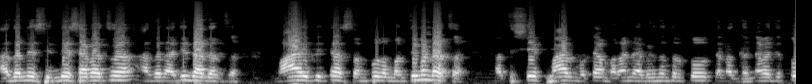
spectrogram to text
आदरणीय शिंदे साहेबांचं आदरणीय अजितदादांचं महायुतीच्या संपूर्ण मंत्रिमंडळाचं अतिशय फार मोठ्या मनाने अभिनंदन करतो. त्यांना धन्यवाद देतो.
